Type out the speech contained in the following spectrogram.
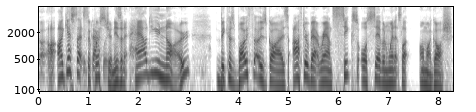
I I guess that's the question, isn't it? How do you know? Because both those guys, after about round six or seven, when it's like, oh my gosh,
